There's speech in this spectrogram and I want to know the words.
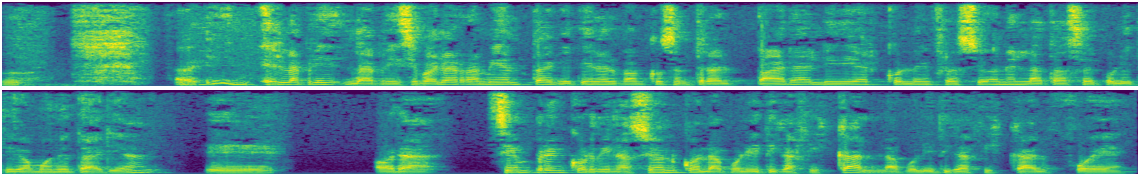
Es la, la, principal herramienta que tiene el Banco Central para lidiar con la inflación en la tasa de política monetaria. Eh, ahora, siempre en coordinación con la política fiscal. La política fiscal fue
